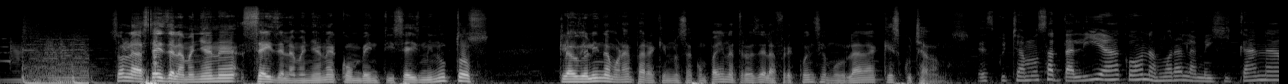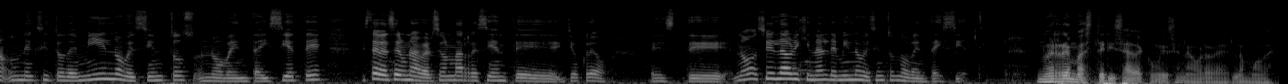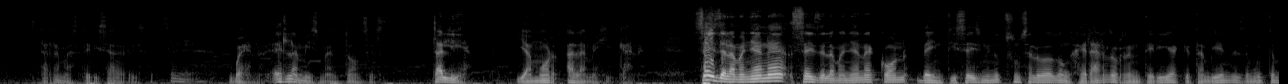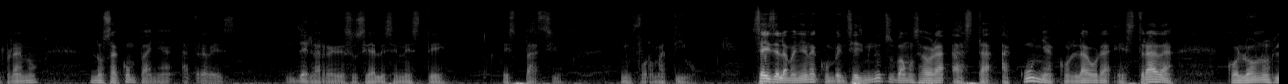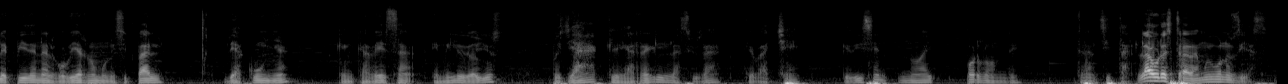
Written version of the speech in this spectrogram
Son las 6 de la mañana, 6 de la mañana con 26 minutos. Claudio Linda Morán, para quien nos acompañen a través de la frecuencia modulada, ¿qué escuchábamos? Escuchamos a Talía con Amor a la Mexicana, un éxito de 1997. Esta debe ser una versión más reciente, yo creo. Este, no, sí es la original de 1997. No es remasterizada, como dicen ahora, es la moda. Está remasterizada, dice. Sí. Bueno, es la misma entonces. Talía y Amor a la Mexicana. 6 de la mañana, 6 de la mañana con 26 minutos. Un saludo a don Gerardo Rentería, que también desde muy temprano nos acompaña a través de las redes sociales en este espacio informativo. 6 de la mañana con 26 minutos. Vamos ahora hasta Acuña con Laura Estrada. Colonos le piden al gobierno municipal de Acuña, que encabeza Emilio de Hoyos, pues ya que arregle la ciudad, que bache, que dicen no hay por dónde transitar. Laura Estrada, muy buenos días.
